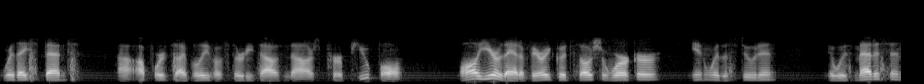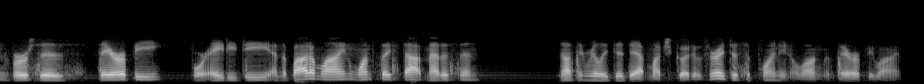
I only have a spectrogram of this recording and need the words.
where they spent uh, upwards, I believe, of $30,000 per pupil. All year they had a very good social worker in with a student. It was medicine versus therapy for ADD. And the bottom line, once they stopped medicine, nothing really did that much good. It was very disappointing along the therapy line.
